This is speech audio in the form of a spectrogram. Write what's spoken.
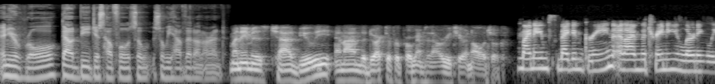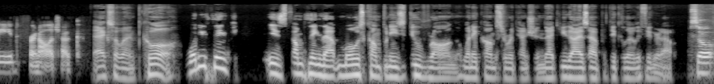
and your role, that would be just helpful. So, so we have that on our end. My name is Chad Bewley, and I'm the director for programs and outreach here at Knowledge Hook. My name's Megan Green, and I'm the training and learning lead for Knowledge Hook. Excellent, cool. What do you think is something that most companies do wrong when it comes to retention that you guys have particularly figured out? So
